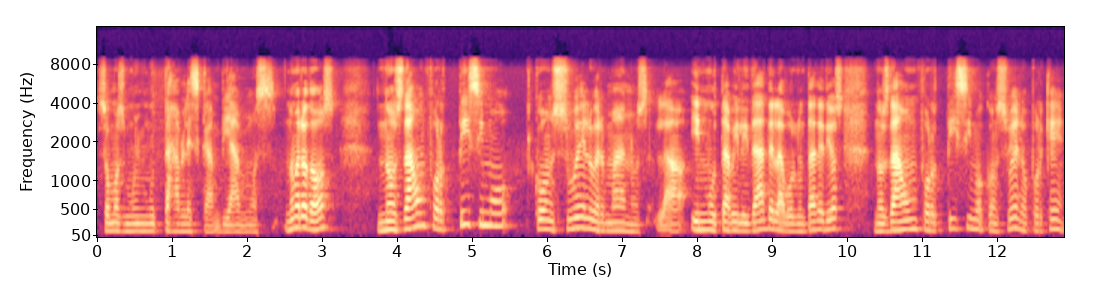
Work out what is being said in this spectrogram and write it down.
Somos muy mutables, cambiamos. Número dos, nos da un fortísimo consuelo, hermanos. La inmutabilidad de la voluntad de Dios nos da un fortísimo consuelo. ¿Por qué?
